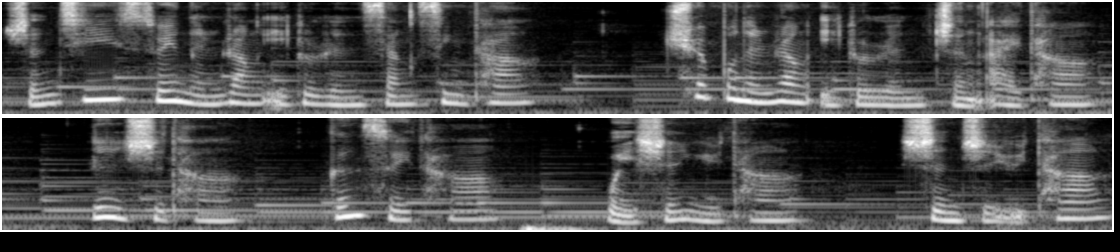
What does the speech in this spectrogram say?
神迹虽能让一个人相信他，却不能让一个人真爱他、认识他、跟随他。委身于他，甚至与他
